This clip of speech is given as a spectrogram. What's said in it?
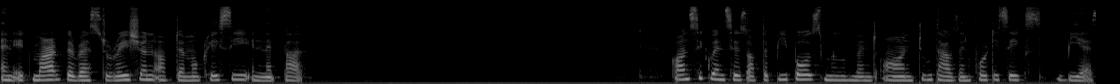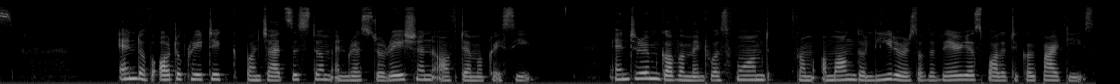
and it marked the restoration of democracy in Nepal. Consequences of the People's Movement on 2046 BS End of autocratic panchayat system and restoration of democracy. Interim government was formed from among the leaders of the various political parties.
